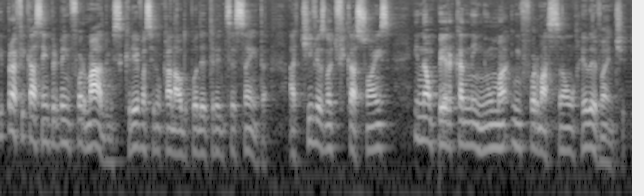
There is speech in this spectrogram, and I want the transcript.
E para ficar sempre bem informado, inscreva-se no canal do Poder 360, ative as notificações e não perca nenhuma informação relevante.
